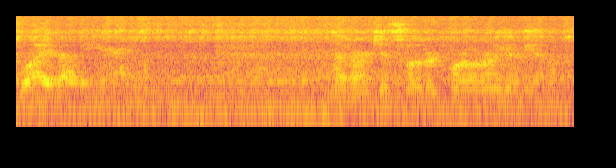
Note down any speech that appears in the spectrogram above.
fly it out of here. That Arctic loaded. we're already going to be in the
